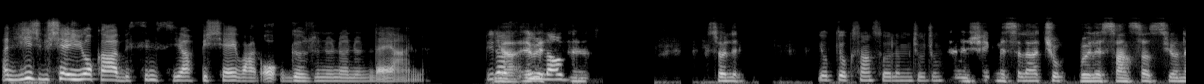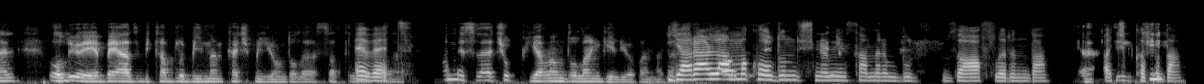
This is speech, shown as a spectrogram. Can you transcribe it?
hani hiçbir şey yok abi, simsiyah bir şey var o gözünün önünde yani. Biraz Ya evet illa e, söyle. yok yok sen söyleme çocuğum. E, Şey mesela çok böyle sansasyonel oluyor ya beyaz bir tablo bilmem kaç milyon dolara satılıyor falan. Evet. O mesela çok yalan dolan geliyor bana da. Yararlanmak olduğunu düşünüyorum insanların bu zaaflarından, Ya, açık kapıdan.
